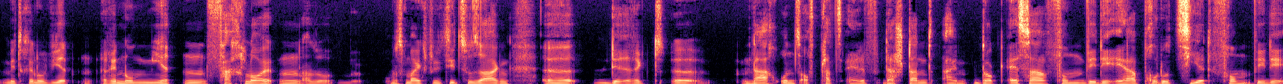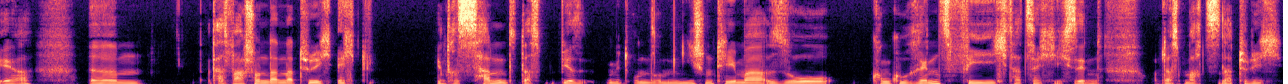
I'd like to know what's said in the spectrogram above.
mit renovierten, renommierten Fachleuten, also um es mal explizit zu sagen, äh, direkt äh, nach uns auf Platz 11, da stand ein Doc Esser vom WDR, produziert vom WDR. Ähm, das war schon dann natürlich echt interessant, dass wir mit unserem Nischenthema so konkurrenzfähig tatsächlich sind. Und das macht es natürlich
